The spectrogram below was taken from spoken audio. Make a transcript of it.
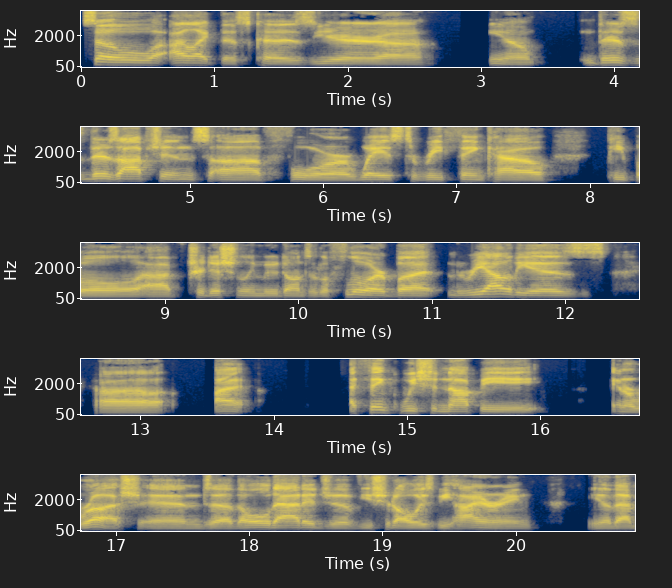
So I like this because you're, uh, you know, there's there's options uh, for ways to rethink how people uh, traditionally moved onto the floor, but the reality is, uh, I I think we should not be in a rush. And uh, the old adage of you should always be hiring, you know, that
